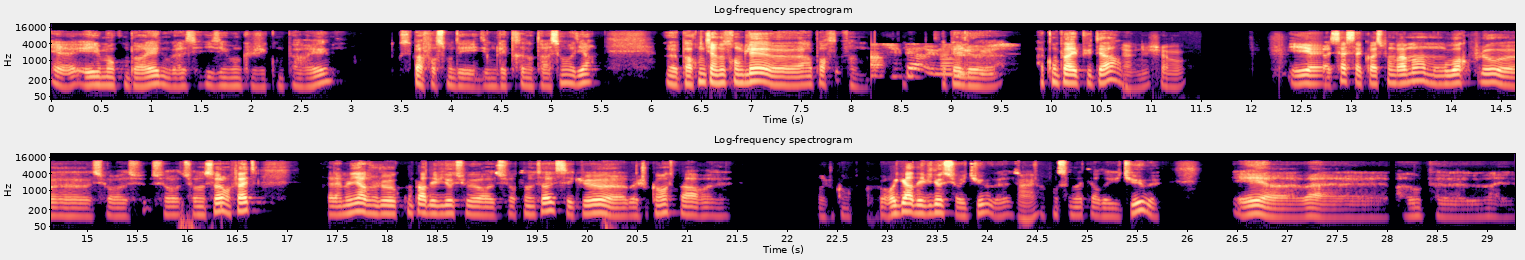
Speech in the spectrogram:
Et heu, éléments comparés, donc voilà, c'est les éléments que j'ai comparés. Donc c'est pas forcément des des onglets très intéressants, on va dire. Heu, par contre, il y a un autre onglet, heu, import enfin, Un super qui humain de s'appelle, plus. à comparer plus tard. Bienvenue chameau. Et heu, ça, ça correspond vraiment à mon workflow, heu, sur, sur sur. En fait, la manière dont je compare des vidéos sur, sur Tournesol, c'est que, heu, bah, je commence par, heu, enfin je commence par je regarde des vidéos sur YouTube, parce que je Ouais. suis un consommateur de YouTube et heu, bah, heu, par exemple, heu, ouais, le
